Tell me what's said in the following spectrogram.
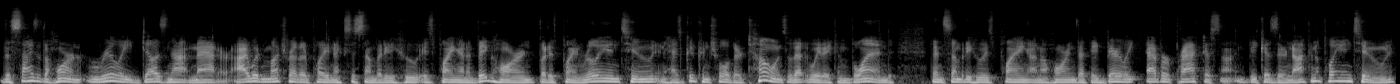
the size of the horn really does not matter. I would much rather play next to somebody who is playing on a big horn, but is playing really in tune and has good control of their tone so that way they can blend, than somebody who is playing on a horn that they barely ever practice on because they're not going to play in tune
